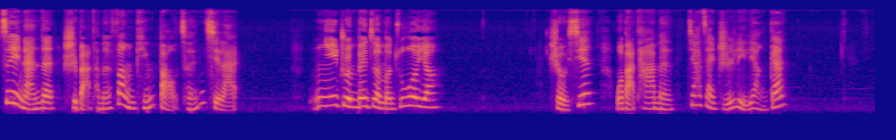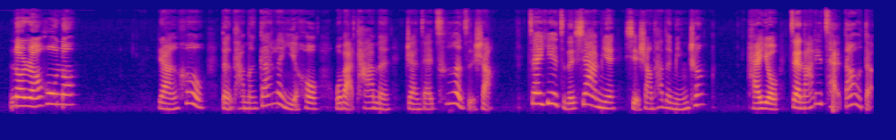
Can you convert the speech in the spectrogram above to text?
最难的是把它们放平保存起来。你准备怎么做呀？首先，我把它们夹在纸里晾干。那然后呢？然后等它们干了以后，我把它们粘在册子上，在叶子的下面写上它的名称，还有在哪里采到的。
